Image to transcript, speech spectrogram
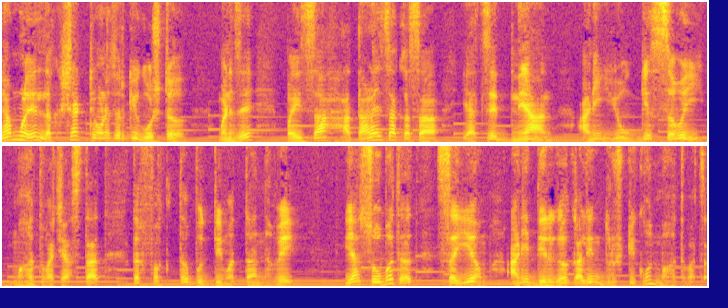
यामुळे लक्षात ठेवण्यासारखी गोष्ट म्हणजे पैसा हाताळायचा कसा याचे ज्ञान आणि योग्य सवयी महत्त्वाच्या असतात तर फक्त बुद्धिमत्ता नव्हे. यासोबतच संयम आणि दीर्घकालीन दृष्टिकोन महत्त्वाचा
